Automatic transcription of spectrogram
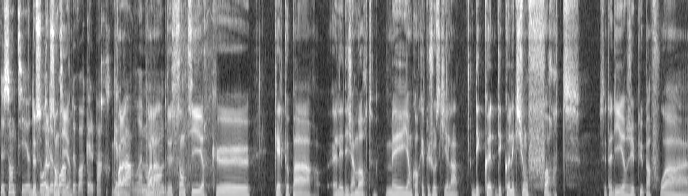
De sentir. De- vo- de le voir- sentir. de voir qu'elle part, qu'elle voilà, part vraiment. voilà, de sentir que quelque part elle est déjà morte, mais il y a encore quelque chose qui est là. Des, co- des connexions fortes, c'est-à-dire j'ai pu parfois euh,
